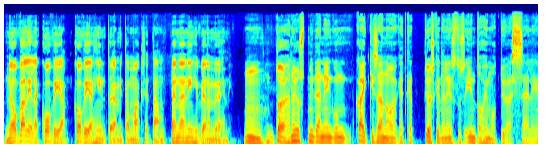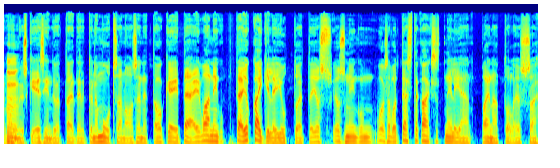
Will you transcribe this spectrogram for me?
ne on välillä kovia, kovia hintoja, mitä maksetaan, mutta mennään niihin vielä myöhemmin. Mm, toihan on just mitä niin kuin kaikki sanoo, ketkä työskentelevät tuossa intohimotyössä, eli mm. myöskin esiintyvät taiteilijat ja muut sanoo sen, että okei, tämä ei vaan niin kuin, tämä ei ole kaikille juttu, että jos, jos niin kuin, sä voit tästä kahdeksasta neljään painaa tuolla jossain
